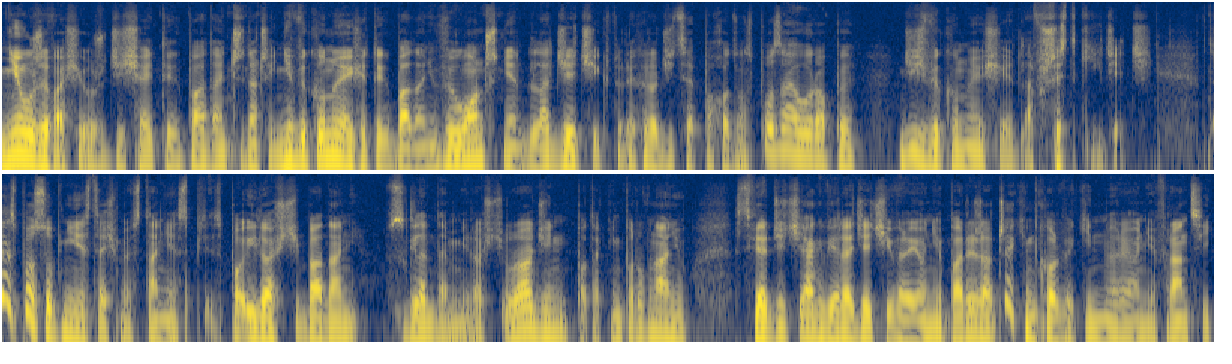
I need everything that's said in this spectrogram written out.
nie używa się już dzisiaj tych badań, czy inaczej, nie wykonuje się tych badań wyłącznie dla dzieci, których rodzice pochodzą spoza Europy. Dziś wykonuje się je dla wszystkich dzieci. W ten sposób nie jesteśmy w stanie po ilości badań względem ilości urodzin, po takim porównaniu, stwierdzić, jak wiele dzieci w rejonie Paryża, czy jakimkolwiek innym rejonie Francji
